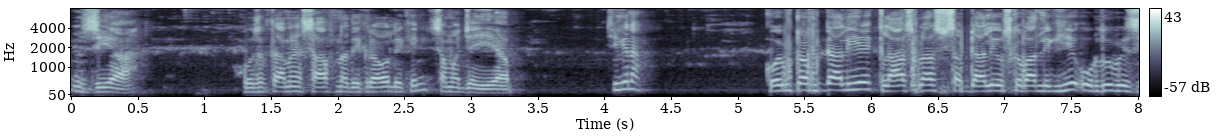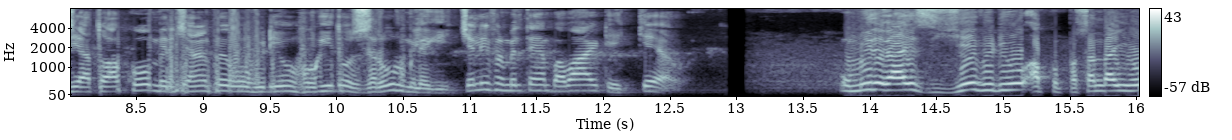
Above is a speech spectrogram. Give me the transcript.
ज़िया। हो सकता है मैंने साफ़ ना दिख रहा हो, लेकिन समझ जाइए आप, ठीक है ना? कोई भी टॉपिक डालिए क्लास व्लास सब डालिए, उसके बाद लिखिए उर्दू विद ज़िया। तो आपको मेरे चैनल पर वो वीडियो होगी तो ज़रूर मिलेगी। चलिए फिर मिलते हैं बाय टेक केयर उम्मीद है गाइस ये वीडियो आपको पसंद आई हो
